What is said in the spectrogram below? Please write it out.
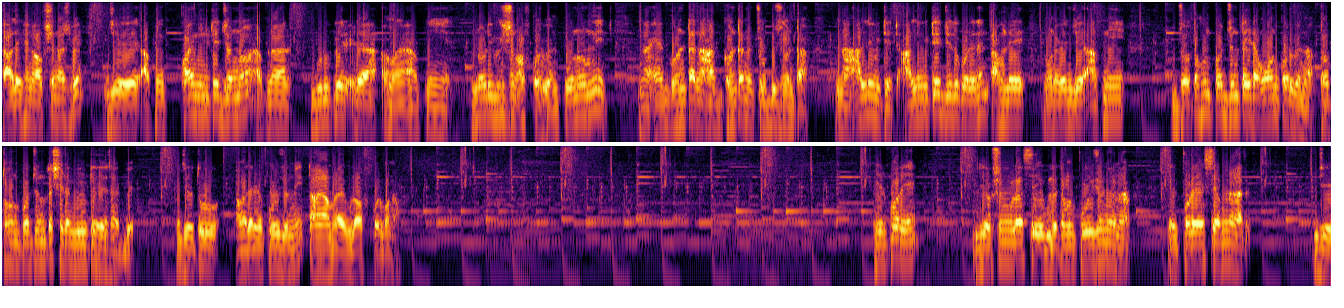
তাহলে এখানে অপশন আসবে যে আপনি কয় মিনিটের জন্য আপনার গ্রুপের এটা আপনি নোটিফিকেশন অফ করবেন? পনেরো মিনিট? না, এক ঘণ্টা, না আধ ঘণ্টা, না, চব্বিশ ঘণ্টা? না আনলিমিটেড আনলিমিটেড যদি করে দেন, তাহলে মনে করেন যে আপনি যতক্ষণ পর্যন্ত এটা অন করবে না, ততক্ষণ পর্যন্ত সেটা মিউটে হয়ে থাকবে। যেহেতু আমাদের এটা প্রয়োজন নেই, তাই আমরা এগুলো অফ করব না। এরপরে যে অপশনগুলো আছে এগুলো তেমন প্রয়োজনীয় না এরপরে আছে আপনার যে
